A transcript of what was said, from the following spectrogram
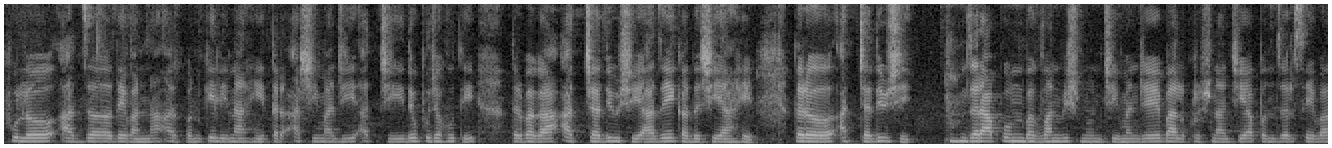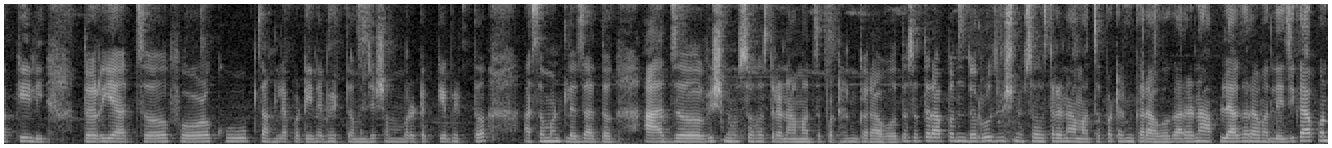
फुलं आज देवांना अर्पण केली नाही. तर अशी माझी आजची देवपूजा होती. तर बघा आजच्या दिवशी आज एकादशी आहे. तर आजच्या दिवशी जर आपण भगवान विष्णूंची म्हणजे बालकृष्णाची आपण जर सेवा केली तर याचं फळ खूप चांगल्या पटीने भेटतं म्हणजे शंभर टक्के भेटतं असं म्हटलं जातं. आज विष्णू सहस्त्रनामाचं पठण करावं तसं तर आपण दररोज विष्णू सहस्त्रनामाचं पठण करावं कारण आपल्या घरामधले जी काय आपण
